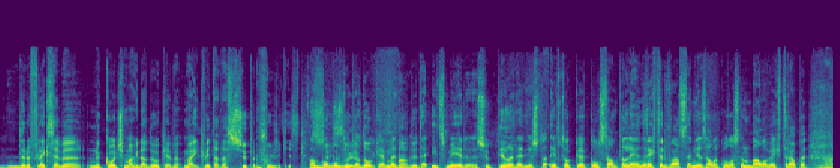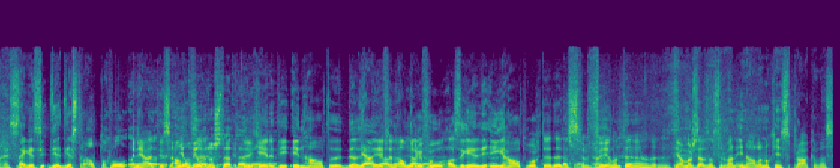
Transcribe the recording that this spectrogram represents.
de reflex hebben, een coach mag dat ook hebben. Maar ik weet dat dat super moeilijk is. Van Bommel doet dat ook, hè, maar die doet dat iets meer eh, subtieler. Hè. Die heeft ook eh, constant de lijnrechter vast en die zal ook wel eens een bal wegtrappen. is- Maar je die, die straalt toch wel eh, ja, het is heel anders, veel rust uit. Hè. Degene die inhaalt, dat, dat Ja, ja, heeft een ander ja, ja. gevoel als degene die ingehaald wordt. Hè. Dat, Dat is vervelend. Hè. Ja, maar zelfs als er van inhalen nog geen sprake was,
